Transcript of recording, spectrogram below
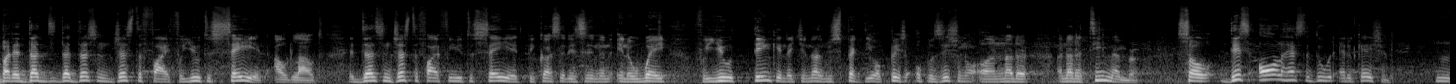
But it does, that doesn't justify for you to say it out loud. It doesn't justify for you to say it because it is in, an, in a way for you thinking that you not respect the oppi- opposition or another another team member. So this all has to do with education. Hmm.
